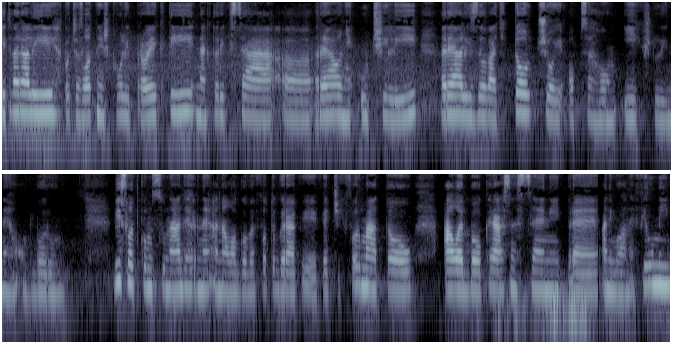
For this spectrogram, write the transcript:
vytvárali počas letnej školy projekty, na ktorých sa reálne učili realizovať to, čo je obsahom ich študijného odboru. Výsledkom sú nádherné analogové fotografie väčších formátov alebo krásne scény pre animované filmy.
